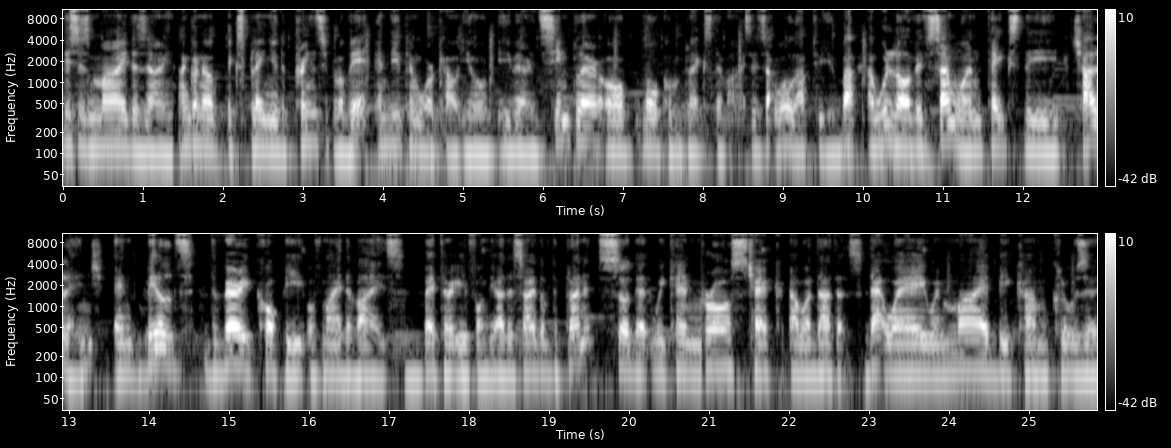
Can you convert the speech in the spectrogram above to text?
this is my design. I'm gonna explain you the principle of it and you can work out your either simpler or more complex device. It's all up to you. But I would love if someone takes the challenge and builds the very copy of my device better if on the other side of the planet so that we can cross-check our data. That way we might become closer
